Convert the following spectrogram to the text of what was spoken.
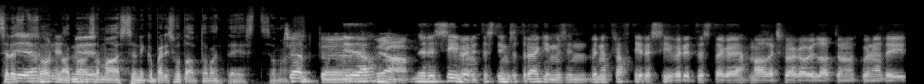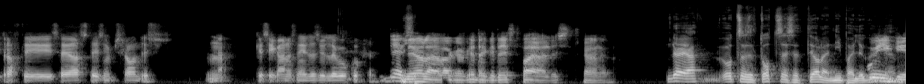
selles suhtes on, aga me... samas see on ikka päris odav Davante eest. sealt äh, jah ja., receiver itest ilmselt räägime siin või noh, draft'i receiver itest, aga jah, ma oleks väga üllatunud, kui nad ei draft'i see aasta esimeses raundis. noh, kes iganes neile sülle kukub. Neil ei ole väga kedagi teist vaja lihtsalt ka nagu nojah, otseselt, otseselt ei ole nii palju. kuigi,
